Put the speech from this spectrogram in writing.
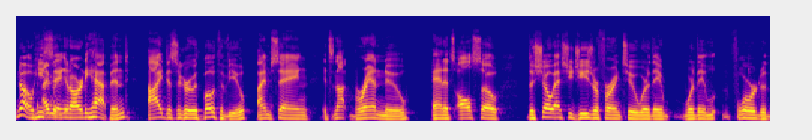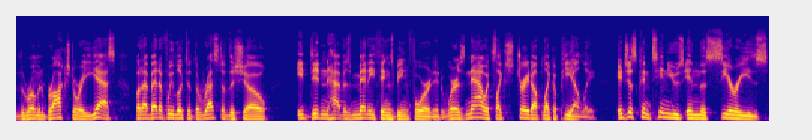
no, he's I'm saying a- it already happened. I disagree with both of you. I'm saying it's not brand new, and it's also the show SGG is referring to where they where they forwarded the Roman Brock story. Yes, but I bet if we looked at the rest of the show, it didn't have as many things being forwarded. Whereas now it's like straight up like a PLE. It just continues in the series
